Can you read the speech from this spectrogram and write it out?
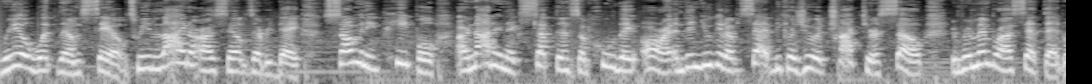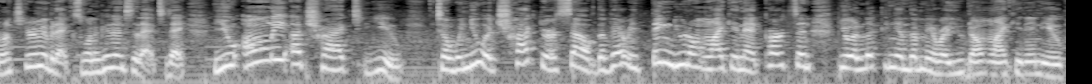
real with themselves. We lie to ourselves every day. So many people are not in acceptance of who they are, and then you get upset because you attract yourself. Remember, I said that. I want you to remember that because I want to get into that today. You only attract you. So when you attract yourself, the very thing you don't like in that person, you're looking in the mirror, you don't like it in you.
